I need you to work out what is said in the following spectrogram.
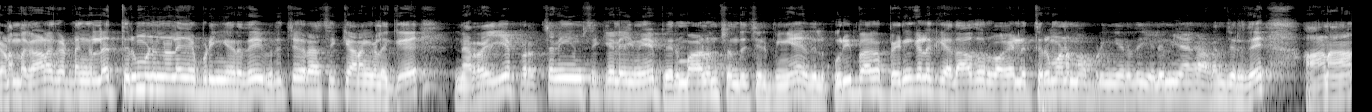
கடந்த காலகட்டங்களில் திருமண நிலை அப்படிங்கிறது விருச்சிக ராசிக்காரங்களுக்கு நிறைய பிரச்சனையும் சிக்கலையுமே பெரும்பாலும் சந்திச்சிருப்பீங்க. இதில் குறிப்பாக பெண்களுக்கு ஏதாவது ஒரு வகையில் திருமணம் அப்படிங்கிறது எளிமையாக அடைஞ்சிருது. ஆனால்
